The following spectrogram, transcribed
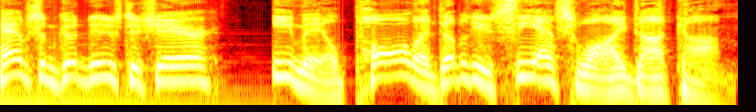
Have some good news to share? Email paul at wcsy.com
